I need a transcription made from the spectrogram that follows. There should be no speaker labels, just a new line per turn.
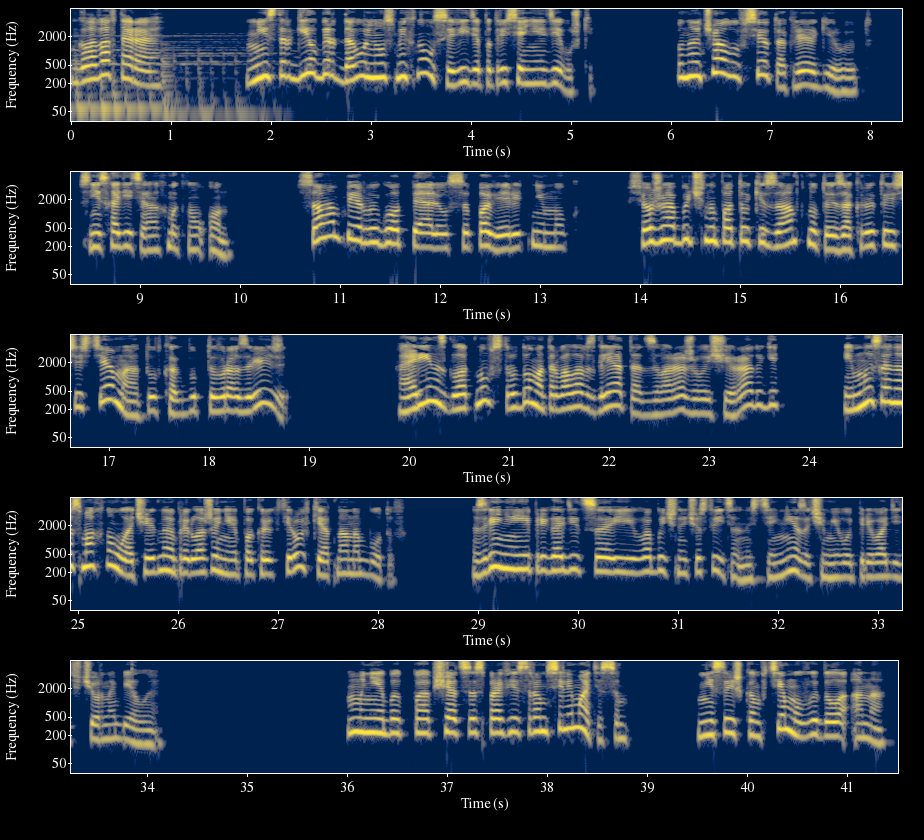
Глава вторая. Мистер Гилберт довольно усмехнулся, видя потрясение девушки.
«Поначалу все так реагируют», — снисходительно хмыкнул он. «Сам первый год пялился, поверить не мог. Все же обычно потоки замкнутые, закрытые системы, а тут как будто в разрезе».
Айрин, сглотнув, с трудом оторвала взгляд от завораживающей радуги и мысленно смахнула очередное предложение по корректировке от наноботов. Зрение ей пригодится и в обычной чувствительности, незачем его переводить в черно-белое. «Мне бы пообщаться с профессором Селематисом», — не слишком в тему выдала она.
